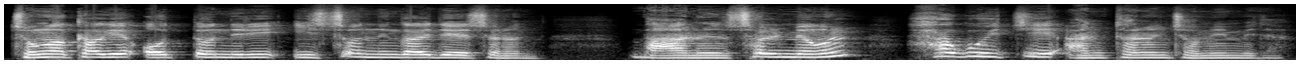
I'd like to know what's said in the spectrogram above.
정확하게 어떤 일이 있었는가에 대해서는 많은 설명을 하고 있지 않다는 점입니다.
